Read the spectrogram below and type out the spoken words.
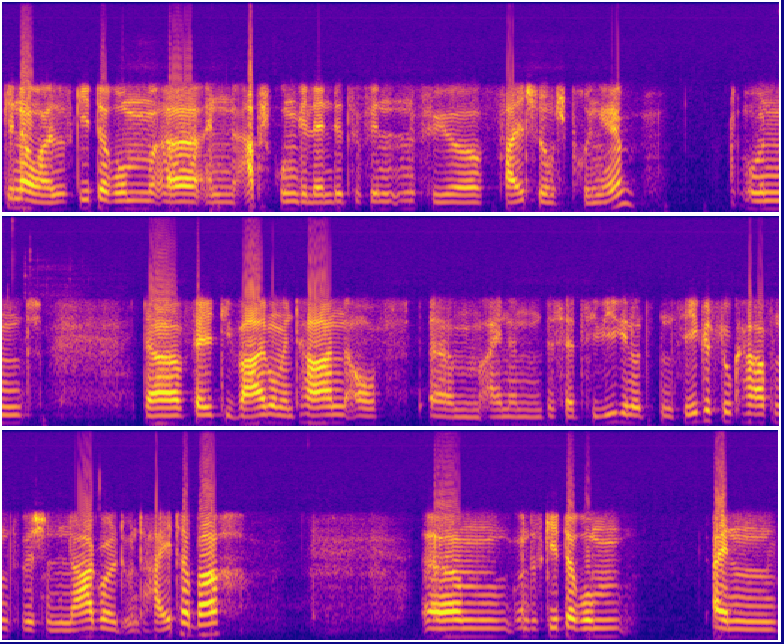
Genau, also es geht darum, äh, ein Absprunggelände zu finden für Fallschirmsprünge. Und da fällt die Wahl momentan auf ähm, einen bisher zivil genutzten Segelflughafen zwischen Nagold und Heiterbach. Ähm, und es geht darum, ein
